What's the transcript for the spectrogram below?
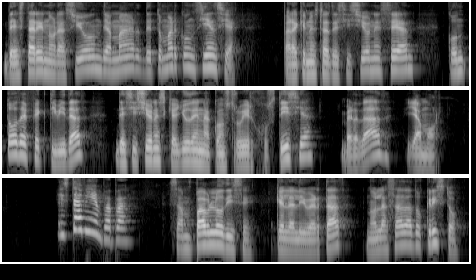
de estar en oración, de amar, de tomar conciencia, para que nuestras decisiones sean, con toda efectividad, decisiones que ayuden a construir justicia, verdad y amor. Está bien, papá. San Pablo dice que la libertad nos las ha dado Cristo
